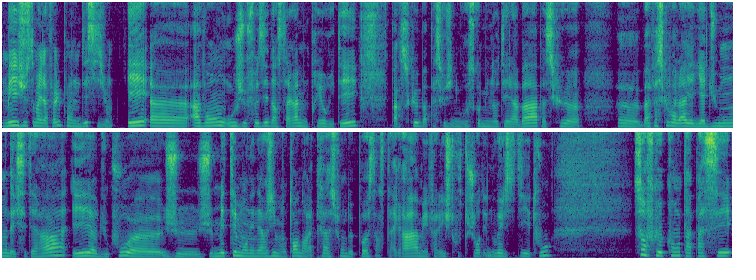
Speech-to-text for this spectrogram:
mais justement, il a fallu prendre une décision. Et euh, avant, où je faisais d'Instagram une priorité, parce que, bah, que j'ai une grosse communauté là-bas, parce que, euh, bah, parce que voilà, il y, a du monde, etc. Et du coup, je, je, mettais mon énergie, mon temps dans la création de posts Instagram, et il fallait que je trouve toujours des nouvelles idées et tout. Sauf que quand t'as passé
